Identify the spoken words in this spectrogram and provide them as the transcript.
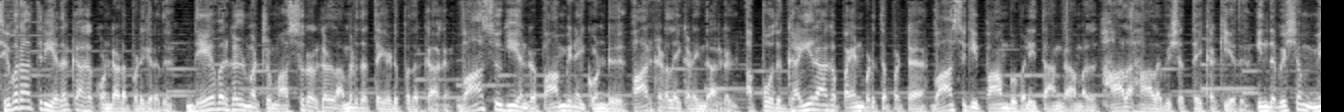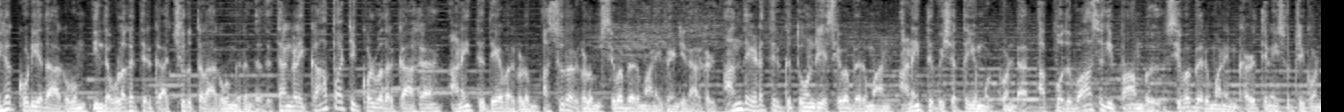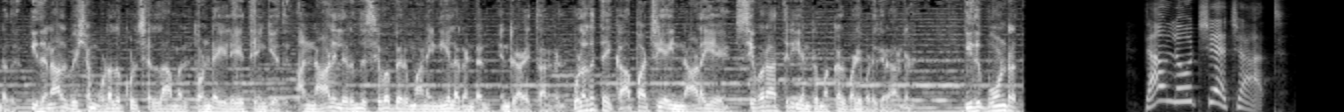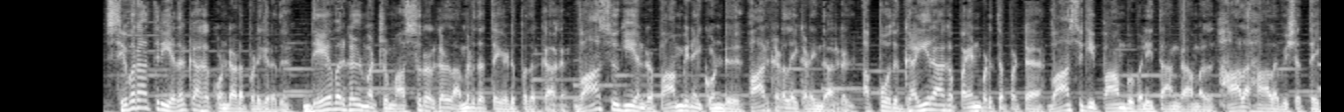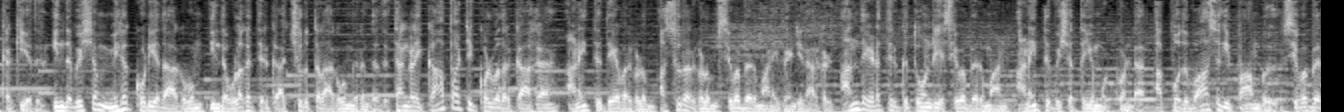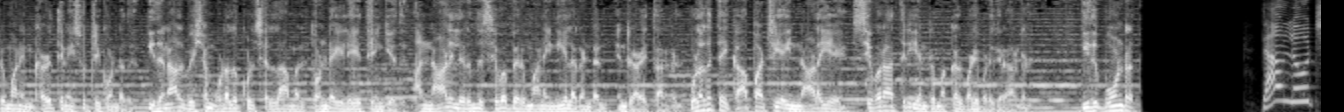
சிவராத்திரி எதற்காக கொண்டாடப்படுகிறது? தேவர்கள் மற்றும் அசுரர்கள் அமிர்தத்தை எடுப்பதற்காக. வாசுகி என்ற பாம்பினை கொண்டு பார்க்கடலை கடைந்தார்கள். அப்போது கயிறாக பயன்படுத்தப்பட்ட வாசுகி பாம்பு வலி தாங்காமல் ஹாலஹால விஷத்தை கக்கியது. இந்த விஷம் மிக கொடியதாகவும் இந்த உலகத்திற்கு அச்சுறுத்தலாகவும் இருந்தது. தங்களை காப்பாற்றிக் கொள்வதற்காக அனைத்து தேவர்களும் அசுரர்களும் சிவபெருமானை வேண்டினார்கள். அந்த இடத்திற்கு தோன்றிய சிவபெருமான் அனைத்து விஷத்தையும் உட்கொண்டார். அப்போது வாசுகி பாம்பு சிவபெருமானின் கழுத்தினை சுற்றி கொண்டது. இதனால் விஷம் உடலுக்குள் செல்லாமல் தொண்டையிலேயே தேங்கியது. இருந்து சிவபெருமானை நீலகண்டன் என்று அழைத்தார்கள். உலகத்தை காப்பாற்றிய இந்நாளையே சிவராத்திரி என்று மக்கள் வழிபடுகிறார்கள். இது போன்ற Download சிவராத்திரி எதற்காக கொண்டாடப்படுகிறது? தேவர்கள் மற்றும் அசுரர்கள் அமிர்தத்தை எடுப்பதற்காக. வாசுகி என்ற பாம்பினை கொண்டு பார்க்கடலை கடைந்தார்கள். அப்போது கயிறாக பயன்படுத்தப்பட்ட வாசுகி பாம்பு வலி தாங்காமல் ஹாலஹால விஷத்தை கக்கியது. இந்த விஷம் மிக கொடியதாகவும் இந்த உலகத்திற்கு அச்சுறுத்தலாகவும் இருந்தது. தங்களை காப்பாற்றிக் கொள்வதற்காக அனைத்து தேவர்களும் அசுரர்களும் சிவபெருமானை வேண்டினார்கள். அந்த இடத்திற்கு தோன்றிய சிவபெருமான் அனைத்து விஷத்தையும் உட்கொண்டார். அப்போது வாசுகி பாம்பு சிவபெருமானின் கழுத்தினை சுற்றி கொண்டது. இதனால் விஷம் உடலுக்குள் செல்லாமல் தொண்டையிலேயே தேங்கியது. அந்நாளிலிருந்து சிவபெருமானை நீலகண்டன் என்று அழைத்தார்கள். உலகத்தை காப்பாற்றிய இந்நாளையே சிவராத்திரி என்று மக்கள் வழிபடுகிறார்கள். இது போன்ற டவுன்லோட்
